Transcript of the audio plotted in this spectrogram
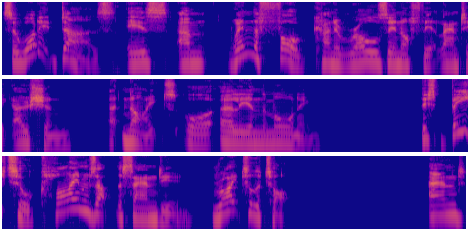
So what it does is um, when the fog kind of rolls in off the Atlantic Ocean at night or early in the morning, this beetle climbs up the sand dune right to the top and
